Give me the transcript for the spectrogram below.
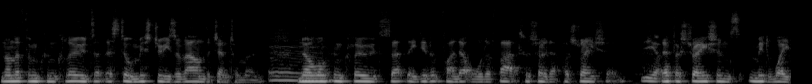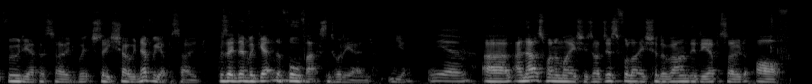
none of them concludes that there's still mysteries around the gentleman. No one concludes that they didn't find out all the facts or show that frustration. Yeah. Their frustrations midway through the episode, which they show in every episode, because they never get the full facts until the end. Yeah. yeah. Um, and that's one of my issues. I just feel like they should have rounded the episode off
